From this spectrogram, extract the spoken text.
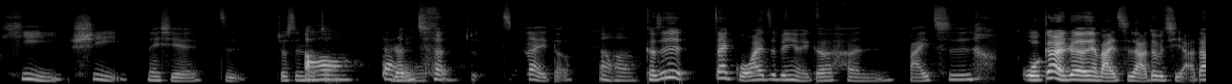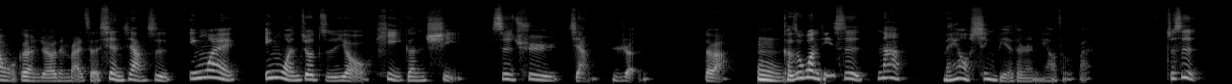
he she 那些字，就是那种人称之类的。嗯哼。可是，在国外这边有一个很白痴，我个人觉得有点白痴啊，对不起啊，但我个人觉得有点白痴的现象，是因为英文就只有 he 跟 she 是去讲人。对吧？嗯，可是问题是，那没有性别的人你要怎么办？就是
